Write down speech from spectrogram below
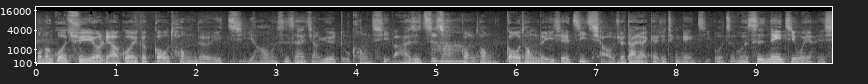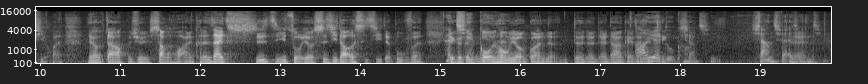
我们过去也有聊过一个沟通的一集，好像是在讲阅读空气吧，还是职场沟通沟通的一些技巧。我觉得大家也可以去听那一集。我我是那一集我也很喜欢，然后大家回去上滑，可能在十集左右，十集到二十集的部分，有一个跟沟通有关的。对对对，大家可以再去听一下。阅读空气，想起来，想起来。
